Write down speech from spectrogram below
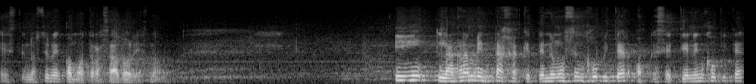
este, nos sirven como trazadores, ¿no? Y la gran ventaja que tenemos en Júpiter, o que se tiene en Júpiter,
